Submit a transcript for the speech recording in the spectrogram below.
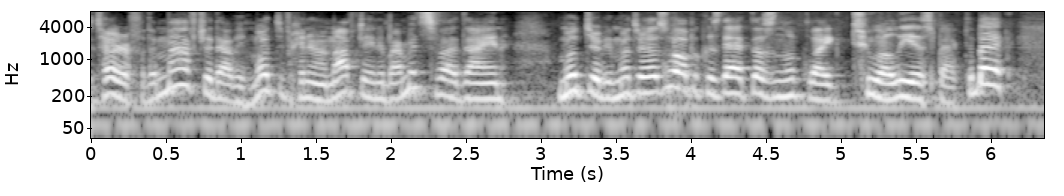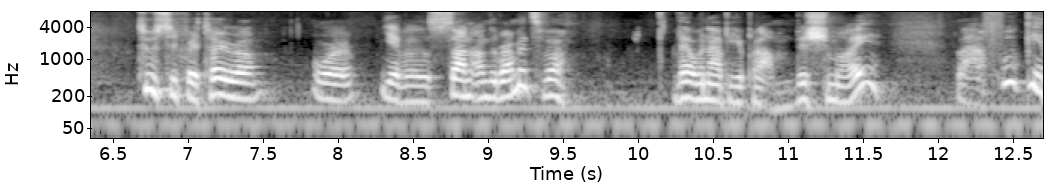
Torah for the mafter. That would be mutter b'chinim mafter in a bar mitzvah dain mutter be mutter as well because that doesn't look like two aliyahs back to back, two sefer Torah, or you have a son under bar mitzvah. That would not be a problem. Bishmai. If you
